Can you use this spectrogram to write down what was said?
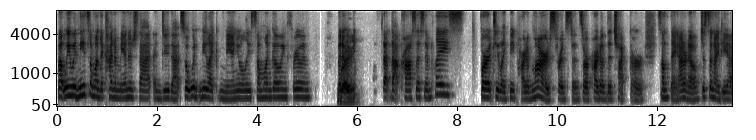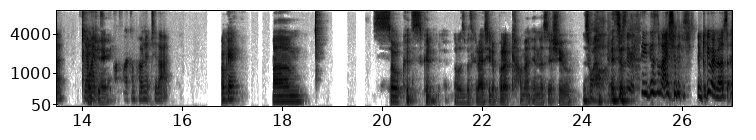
But we would need someone to kind of manage that and do that. So it wouldn't be like manually someone going through and, but it would be set that process in place for it to like be part of Mars, for instance, or part of the check or something. I don't know, just an idea. There might be a software component to that. Okay. Um. So could could Elizabeth could I ask you to put a comment in this issue as well? It's just Sure. See, this is why I should have keep my mouth shut.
